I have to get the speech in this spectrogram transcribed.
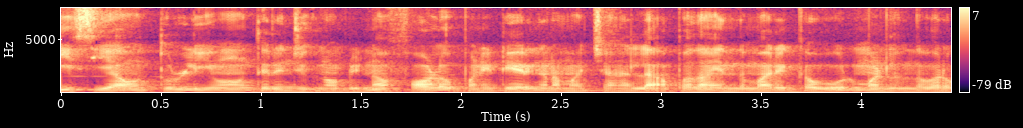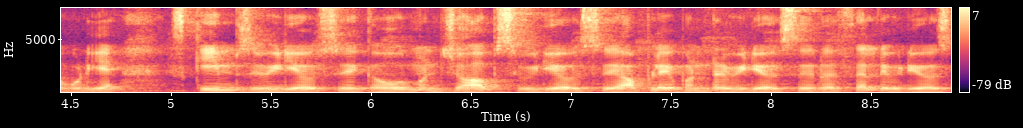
ஈஸியாகவும் துல்லியமாகவும் தெரிஞ்சுக்கணும் அப்படின்னா ஃபாலோ பண்ணிகிட்டே இருங்க நம்ம சேனலில் அப்போ தான் இந்த மாதிரி கவர்மெண்ட்லேருந்து வரக்கூடிய schemes videos government jobs videos apply பண்ணுற வீடியோஸு ரிசல்ட் வீடியோஸ்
